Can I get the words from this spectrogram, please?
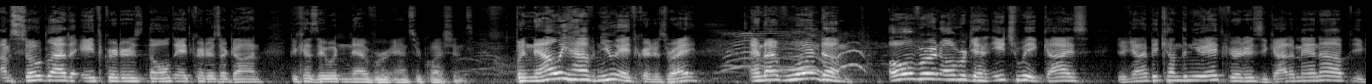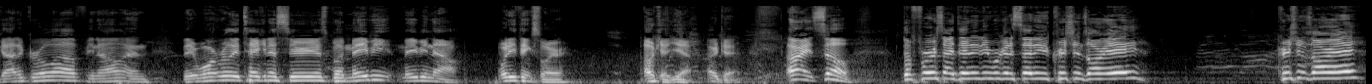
I'm so glad the eighth graders, the old eighth graders are gone because they would never answer questions. But now we have new eighth graders, right? And I've warned them over and over again each week, guys, you're to become the new eighth graders. You got to man up. You got to grow up, you know, and they weren't really taking it serious, but maybe, maybe now. What do you think, Sawyer? Okay, yeah, okay. All right, so the first identity we're to study Christians are a? Christians are a?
